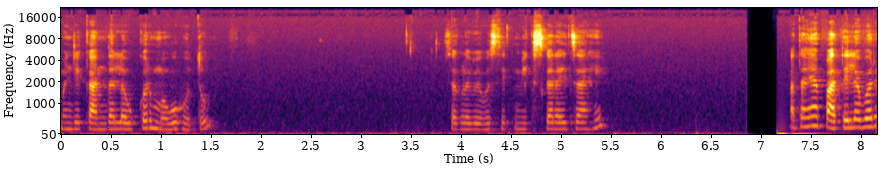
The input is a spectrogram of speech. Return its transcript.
म्हणजे कांदा लवकर मऊ होतो. सगळं व्यवस्थित मिक्स करायचं आहे. आता ह्या पातेल्यावर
